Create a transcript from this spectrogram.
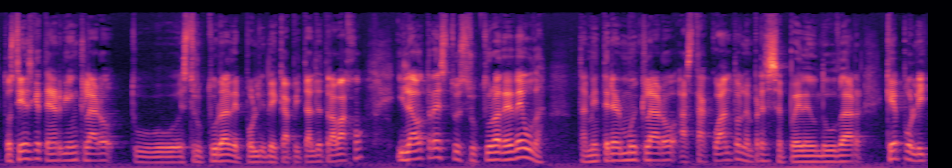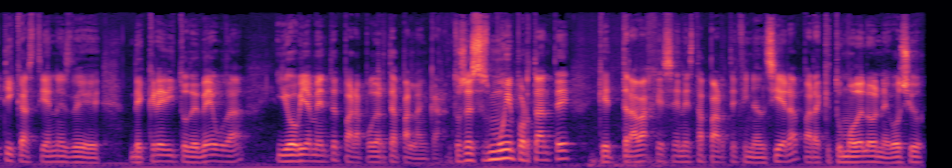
Entonces tienes que tener bien claro tu estructura de, capital de trabajo y la otra es tu estructura de deuda. También tener muy claro hasta cuánto la empresa se puede endeudar, qué políticas tienes de, de crédito, de deuda y obviamente para poderte apalancar. Entonces es muy importante que trabajes en esta parte financiera para que tu modelo de negocio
